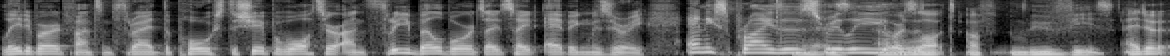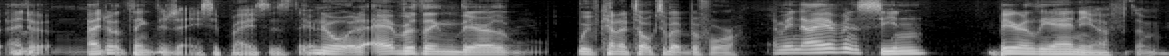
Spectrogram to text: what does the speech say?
Ladybird, Phantom Thread, The Post, The Shape of Water, and three billboards outside Ebbing, Missouri. Any surprises, There's really? a it- lot of movies. I don't, I don't, I don't think there's any surprises there. no, everything there we've kind of talked about before. I mean, I haven't seen barely any of them.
